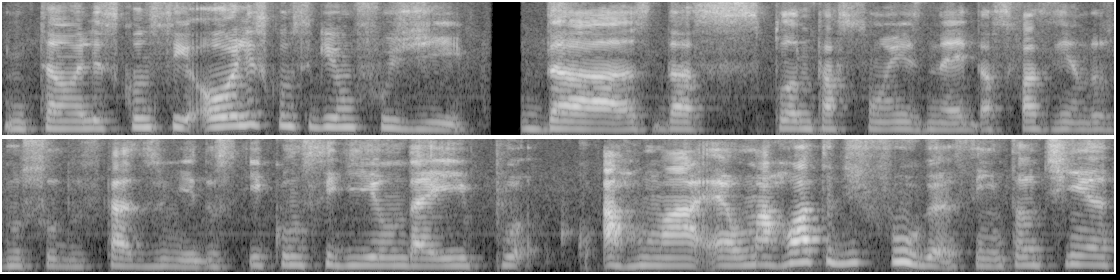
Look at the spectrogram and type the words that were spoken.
Então eles conseguiam. Ou eles conseguiam fugir das, das plantações, né, das fazendas no sul dos Estados Unidos e conseguiam daí arrumar é uma rota de fuga, assim. Então tinha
